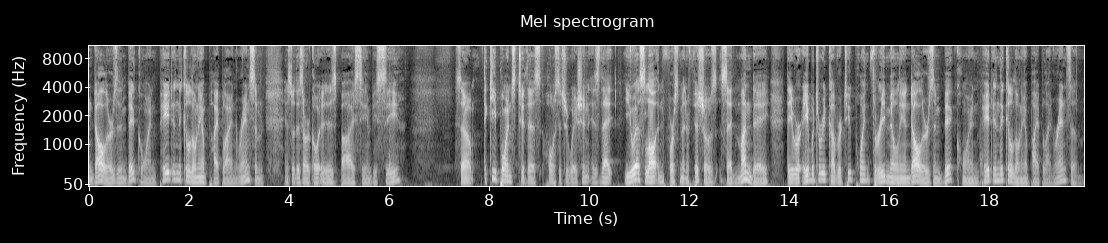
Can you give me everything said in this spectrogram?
in Bitcoin paid in the Colonial Pipeline ransom. And so this article is by CNBC. So, the key points to this whole situation is that US law enforcement officials said Monday they were able to recover $2.3 million in Bitcoin paid in the Colonial Pipeline ransom.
